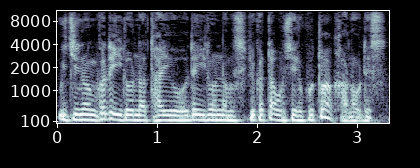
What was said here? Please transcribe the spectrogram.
うちの中でいろんな対応で、いろんな結び方を教えることは可能です。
